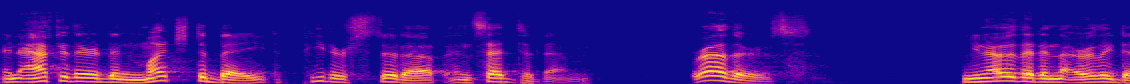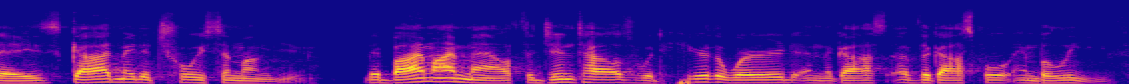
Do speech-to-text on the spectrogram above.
And after there had been much debate, Peter stood up and said to them, Brothers, you know that in the early days, God made a choice among you, that by my mouth the Gentiles would hear the word and the of the gospel and believe.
